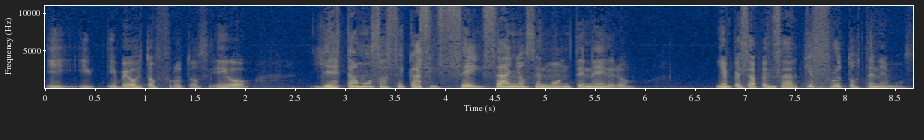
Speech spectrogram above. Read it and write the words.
y, y veo estos frutos y digo, y estamos hace casi seis años en Montenegro y empecé a pensar, ¿qué frutos tenemos?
